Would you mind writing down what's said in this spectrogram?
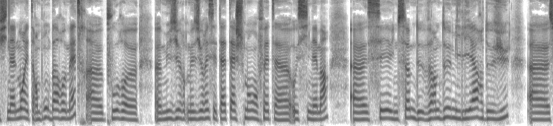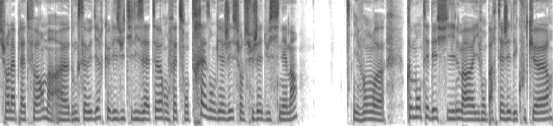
finalement est un bon baromètre pour euh, euh, mesurer cet attachement en fait au cinéma. c'est une somme de 22 milliards de vues sur la plateforme. donc ça veut dire que les utilisateurs en fait sont très engagés sur le sujet du cinéma. Ils vont commenter des films, euh, ils vont partager des coups de cœur.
